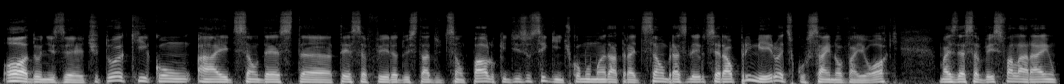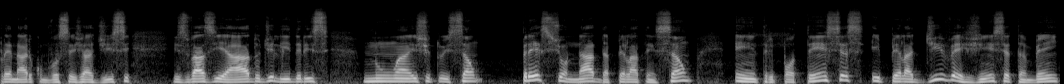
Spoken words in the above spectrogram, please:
Ó, oh, Donizete, estou aqui com a edição desta terça-feira do Estado de São Paulo, que diz o seguinte: como manda a tradição, o brasileiro será o primeiro a discursar em Nova York, mas dessa vez falará em um plenário, como você já disse, esvaziado de líderes numa instituição pressionada pela atenção entre potências e pela divergência também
